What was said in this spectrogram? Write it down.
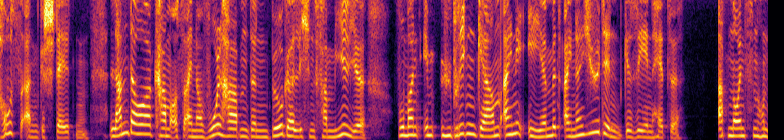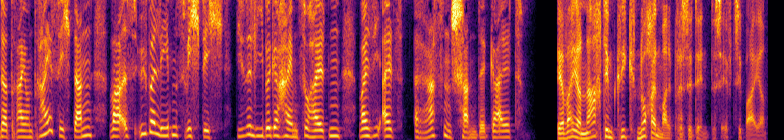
Hausangestellten. Landauer kam aus einer wohlhabenden bürgerlichen Familie, wo man im Übrigen gern eine Ehe mit einer Jüdin gesehen hätte. Ab 1933 dann war es überlebenswichtig, diese Liebe geheim zu halten, weil sie als Rassenschande galt. Er war ja nach dem Krieg noch einmal Präsident des FC Bayern.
